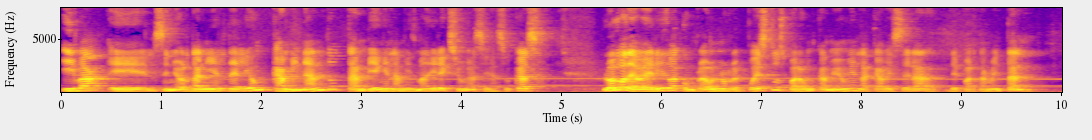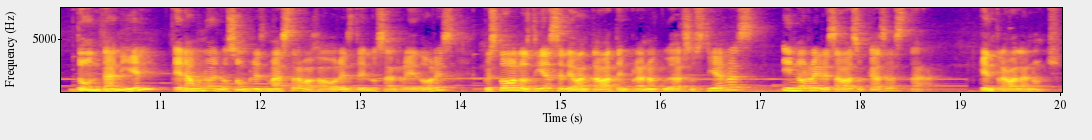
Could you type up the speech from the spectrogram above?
iba eh, el señor Daniel de León caminando también en la misma dirección hacia su casa. Luego de haber ido a comprar unos repuestos para un camión en la cabecera departamental, don Daniel era uno de los hombres más trabajadores de los alrededores, pues todos los días se levantaba temprano a cuidar sus tierras y no regresaba a su casa hasta que entraba la noche.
